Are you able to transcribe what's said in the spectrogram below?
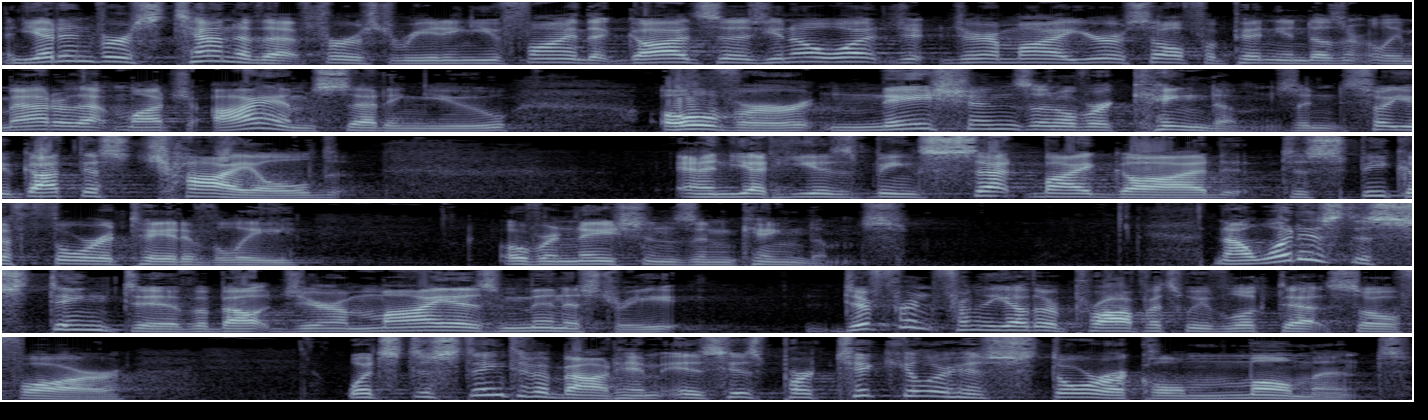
And yet, in verse 10 of that first reading, you find that God says, You know what, Jeremiah, your self opinion doesn't really matter that much. I am setting you over nations and over kingdoms. And so you've got this child, and yet he is being set by God to speak authoritatively over nations and kingdoms. Now, what is distinctive about Jeremiah's ministry, different from the other prophets we've looked at so far? What's distinctive about him is his particular historical moment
